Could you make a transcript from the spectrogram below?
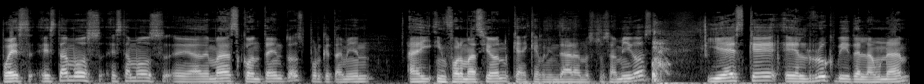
pues estamos, estamos eh, además contentos porque también hay información que hay que brindar a nuestros amigos y es que el rugby de la UNAM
